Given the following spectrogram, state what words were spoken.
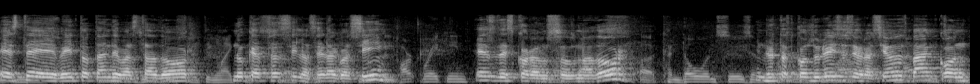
este evento tan devastador. Nunca es fácil hacer algo así. Es descorazonador. Y nuestras condolencias y oraciones van con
